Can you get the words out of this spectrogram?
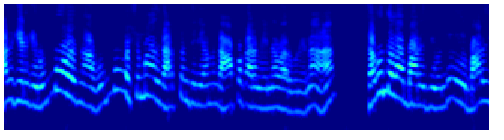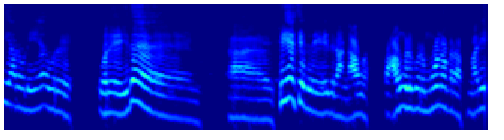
அதுக்கு எனக்கு ரொம்ப நான் ரொம்ப வருஷமாக அதுக்கு அர்த்தம் தெரியாமல் இந்த ஆப்பக்காரங்க என்னவா இருக்கணும்னா சகுந்தலா பாரதி வந்து பாரதியாருடைய ஒரு ஒரு இதை சுயசரிதை எழுதுறாங்க. அவங்க அவங்களுக்கு ஒரு மோனோகிராஃப் மாதிரி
